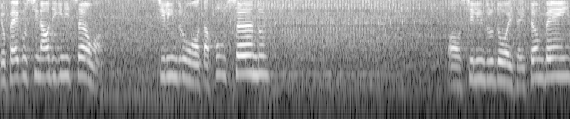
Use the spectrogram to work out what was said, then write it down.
eu pego o sinal de ignição. Ó. Cilindro 1 está pulsando. Ó, o cilindro 2 aí também.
